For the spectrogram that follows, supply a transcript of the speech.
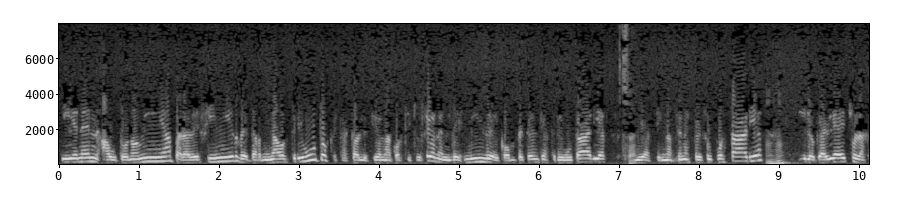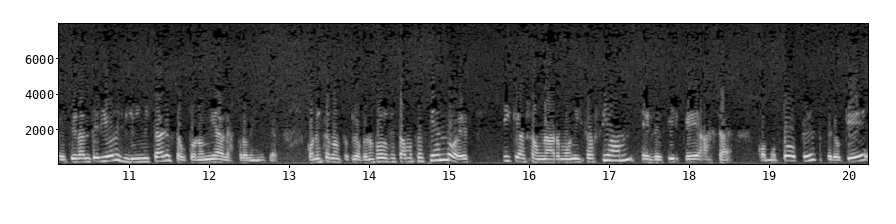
tienen autonomía para definir determinados tributos que está establecido en la Constitución, el deslinde de competencias tributarias y asignaciones presupuestarias, y lo que había hecho la gestión anterior es limitar esa autonomía de las provincias. Con esto lo que nosotros estamos haciendo es sí que haya una armonización, es decir, que haya como topes, pero que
